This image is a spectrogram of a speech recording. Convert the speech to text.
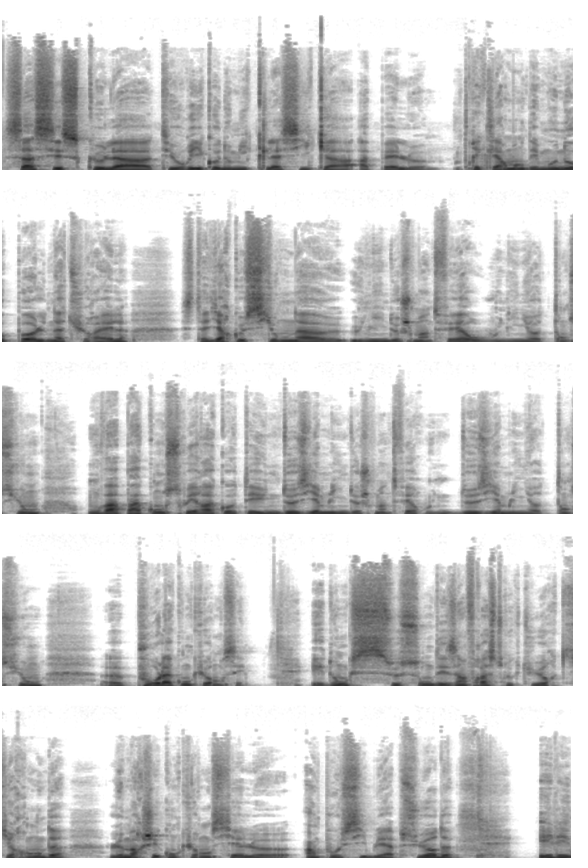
Ça, c'est ce que la théorie économique classique appelle très clairement des monopoles naturels. C'est-à-dire que si on a euh, une ligne de chemin de fer ou une ligne haute tension, on va pas construire à côté une deuxième ligne de chemin de fer ou une deuxième ligne haute tension euh, pour la concurrencer. Et donc, ce sont des infrastructures qui rendent le marché concurrentiel euh, impossible et absurde. Et les,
